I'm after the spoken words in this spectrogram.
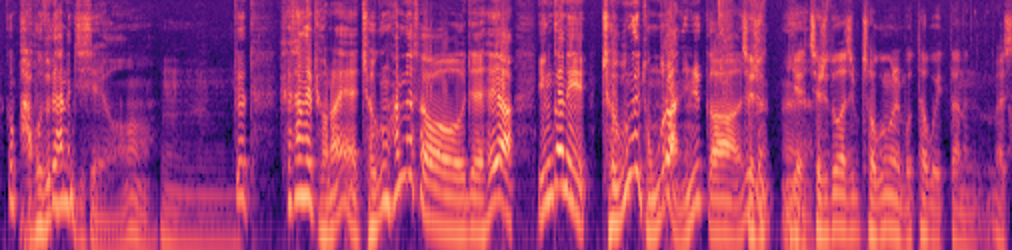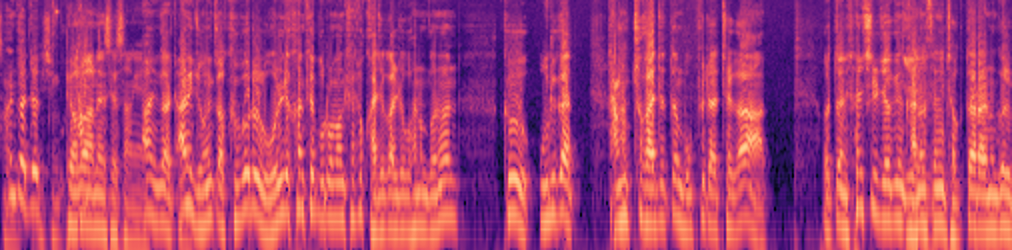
그건 바보들이 하는 짓이에요. 음. 저 세상의 변화에 적응하면서 이제 해야 인간이 적응의 동물 아닙니까? 제주, 그래서, 예, 제주도가 지금 적응을 못 하고 있다는 말씀이신 그러니까 저- 변화하는 세상에. 아니, 그러니까 아니죠. 그러니까 그거를 원래 컨셉으로만 계속 가져가려고 하는 거는 그 우리가 당초 가졌던 목표 자체가 어떤 현실적인 예. 가능성이 적다라는 걸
